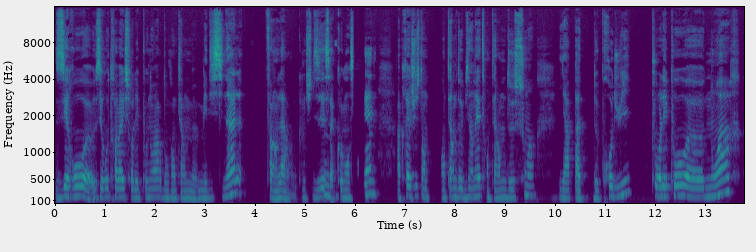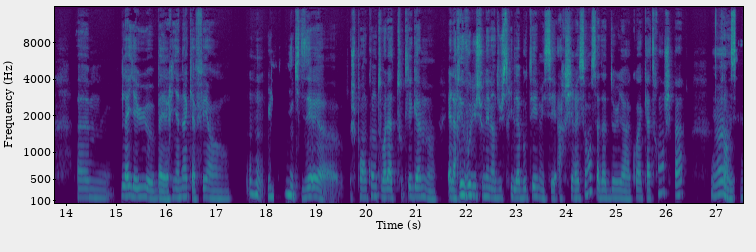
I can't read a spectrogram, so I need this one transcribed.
zéro, zéro travail sur les peaux noires, donc en termes médicinal. Enfin, là, comme tu disais, ça Mm. commence à peine. Après, juste en, en termes de bien-être, en termes de soins, il n'y a pas de produits pour les peaux euh, noires. Euh, là, il y a eu bah, Rihanna qui a fait un, Mhm. une ligne qui disait euh, je prends en compte voilà toutes les gammes elle a révolutionné l'industrie de la beauté mais c'est archi récent ça date de il y a quoi 4 ans je sais pas Ouais, enfin mais c'est-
